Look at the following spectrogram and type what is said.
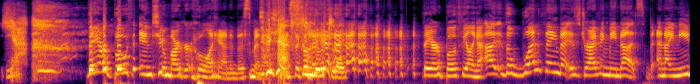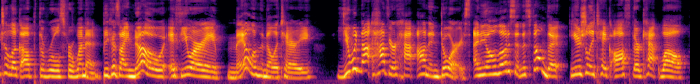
Yeah. They are both into Margaret Houlihan in this minute. Yes, absolutely. they are both feeling it. I, the one thing that is driving me nuts, and I need to look up the rules for women because I know if you are a male in the military, you would not have your hat on indoors. And you'll notice in this film that usually take off their cap. Well,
